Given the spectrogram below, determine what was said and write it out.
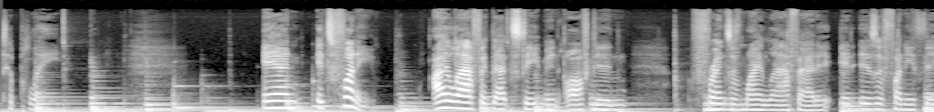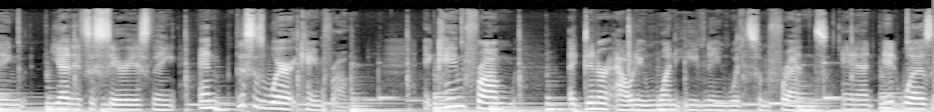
to play. And it's funny. I laugh at that statement often. Friends of mine laugh at it. It is a funny thing, yet it's a serious thing. And this is where it came from. It came from a dinner outing one evening with some friends, and it was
